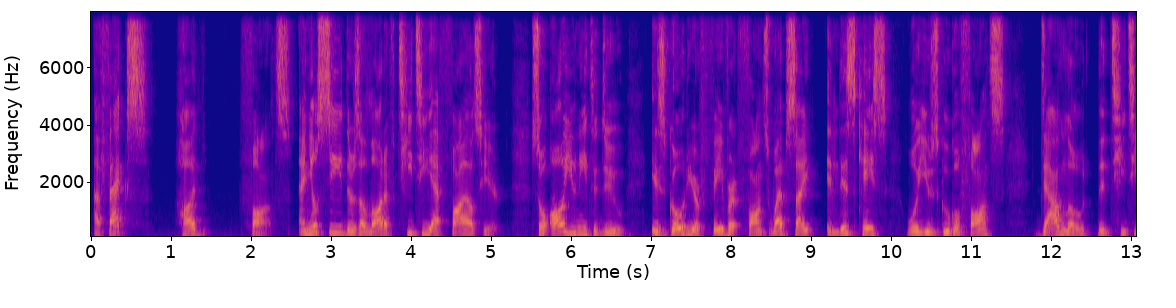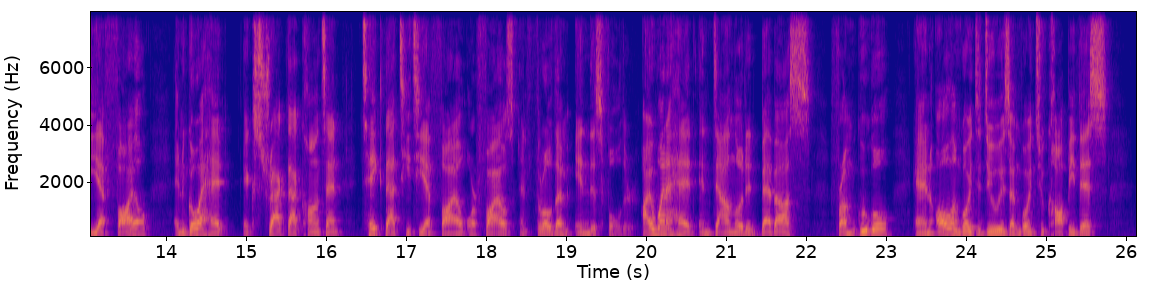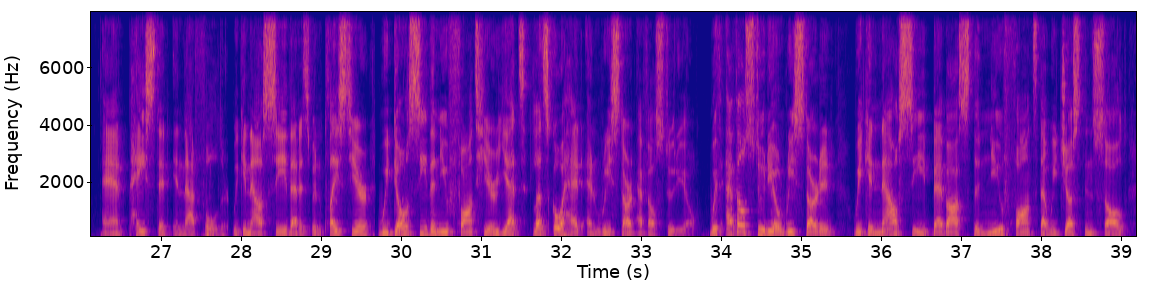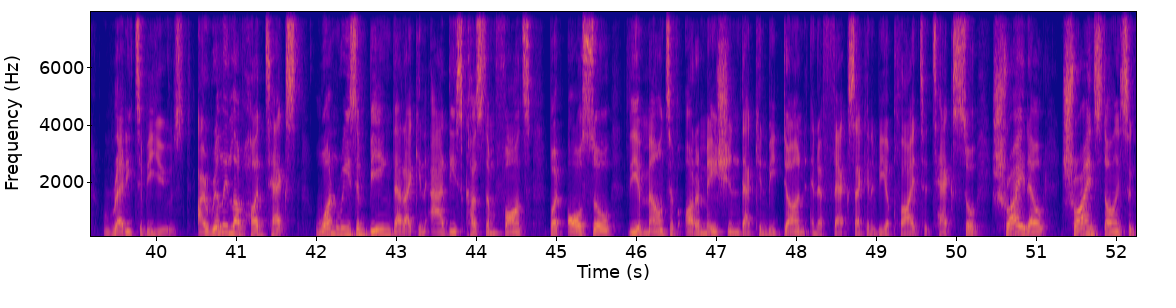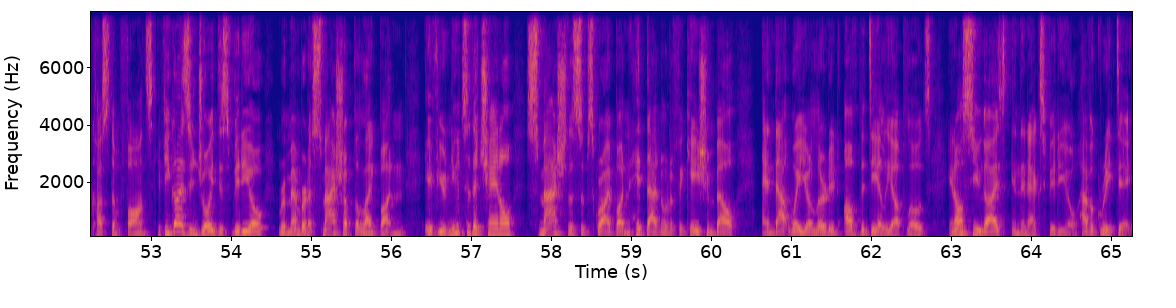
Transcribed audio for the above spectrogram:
Effects, HUD, Fonts. And you'll see there's a lot of TTF files here. So all you need to do is go to your favorite fonts website. In this case, we'll use Google Fonts, download the TTF file, and go ahead, extract that content, take that TTF file or files and throw them in this folder. I went ahead and downloaded Bebas from Google, and all I'm going to do is I'm going to copy this and paste it in that folder. We can now see that it's been placed here. We don't see the new font here yet. Let's go ahead and restart FL Studio. With FL Studio restarted, we can now see Bebas, the new font that we just installed, ready to be used. I really love HUD text one reason being that I can add these custom fonts, but also the amount of automation that can be done and effects that can be applied to text. So try it out, try installing some custom fonts. If you guys enjoyed this video, remember to smash up the like button. If you're new to the channel, smash the subscribe button, hit that notification bell, and that way you're alerted of the daily uploads. And I'll see you guys in the next video. Have a great day.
